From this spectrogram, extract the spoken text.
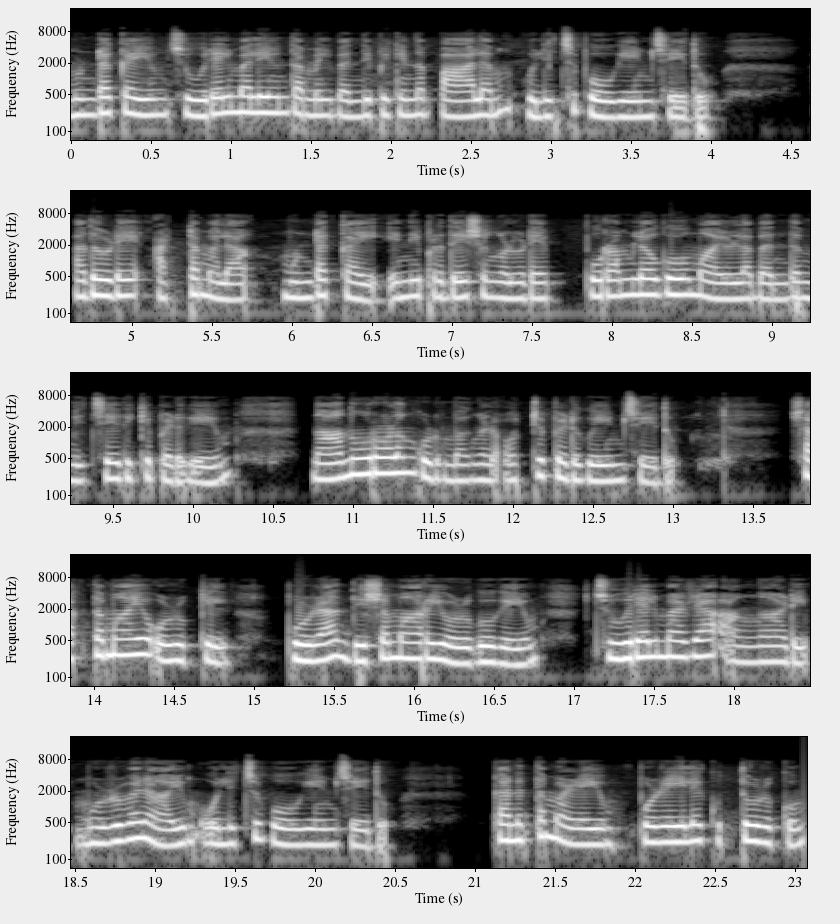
മുണ്ടക്കയും ചൂരൽമലയും തമ്മിൽ ബന്ധിപ്പിക്കുന്ന പാലം ഒലിച്ചു പോവുകയും ചെയ്തു. അതോടെ അട്ടമല, മുണ്ടക്കൈ എന്നീ പ്രദേശങ്ങളുടെ പുറംലോകവുമായുള്ള ബന്ധം വിച്ഛേദിക്കപ്പെടുകയും നാനൂറോളം കുടുംബങ്ങൾ ഒറ്റപ്പെടുകയും ചെയ്തു. ശക്തമായ ഒഴുക്കിൽ പുഴ ദിശമാറിയൊഴുകുകയും ചൂരൽമഴ അങ്ങാടി മുഴുവനായും ഒലിച്ചുപോവുകയും ചെയ്തു. കനത്ത മഴയും പുഴയിലെ കുത്തൊഴുക്കും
